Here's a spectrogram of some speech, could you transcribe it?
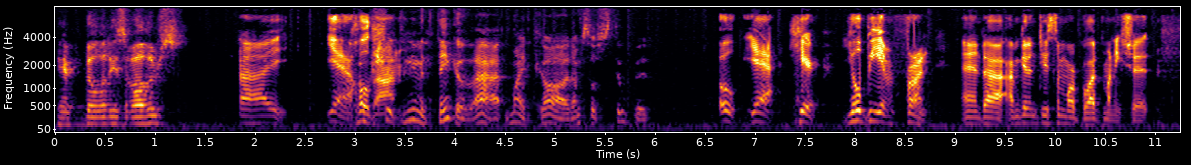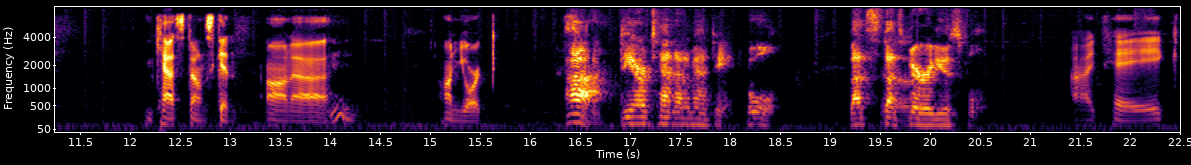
capabilities of others? Uh, yeah. Hold oh, shit, on. Didn't even think of that. My God, I'm so stupid. Oh yeah, here you'll be in front, and uh, I'm gonna do some more blood money shit. And cast stone skin on uh Hmm. on York. Ah, DR10 adamantine. Cool. That's that's very useful. I take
